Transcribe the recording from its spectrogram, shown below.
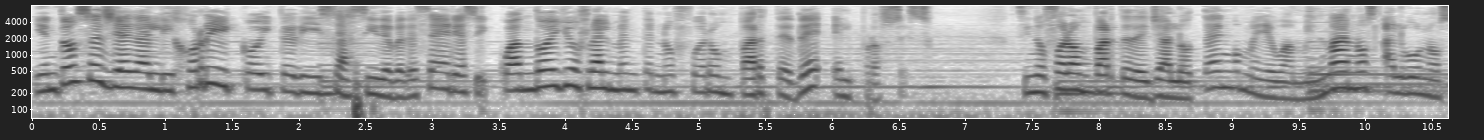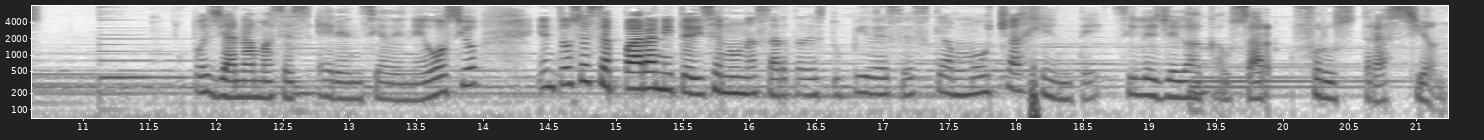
Y entonces llega el hijo rico y te dice así debe de ser y así, cuando ellos realmente no fueron parte del el proceso, sino fueron parte de ya lo tengo, me llegó a mis manos, algunos pues ya nada más es herencia de negocio. Y entonces se paran y te dicen una sarta de estupideces que a mucha gente sí les llega a causar frustración.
